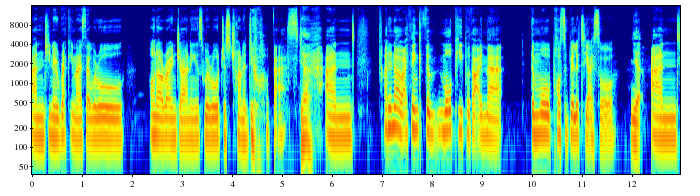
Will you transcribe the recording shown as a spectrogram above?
and, you know, recognize that we're all on our own journeys. We're all just trying to do our best. Yeah. And I don't know, I think the more people that I met, the more possibility I saw. Yeah. And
